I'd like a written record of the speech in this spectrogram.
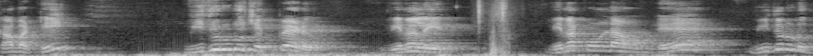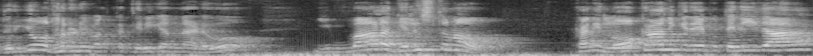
కాబట్టి విదురుడు చెప్పాడు వినలేదు. వినకుండా ఉంటే విదురుడు దుర్యోధనుని వంక తిరిగి అన్నాడు ఇవాళ గెలుస్తున్నావు కానీ లోకానికి రేపు తెలీదా?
